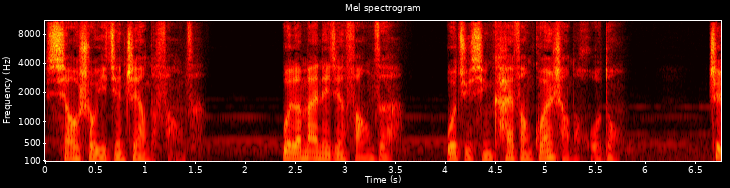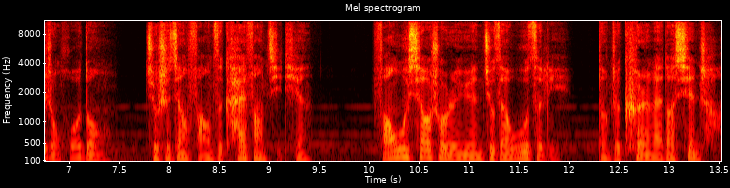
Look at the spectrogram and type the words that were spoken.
销售一间这样的房子，为了卖那间房子，我举行开放观赏的活动。这种活动就是将房子开放几天，房屋销售人员就在屋子里等着客人来到现场，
